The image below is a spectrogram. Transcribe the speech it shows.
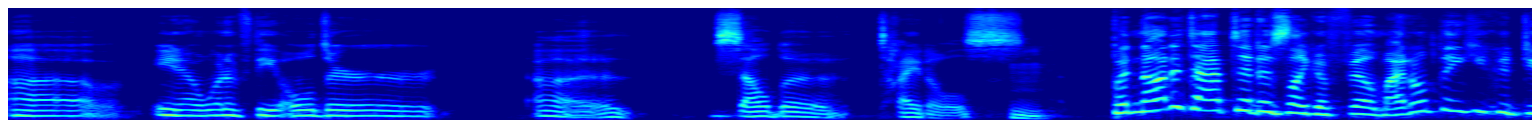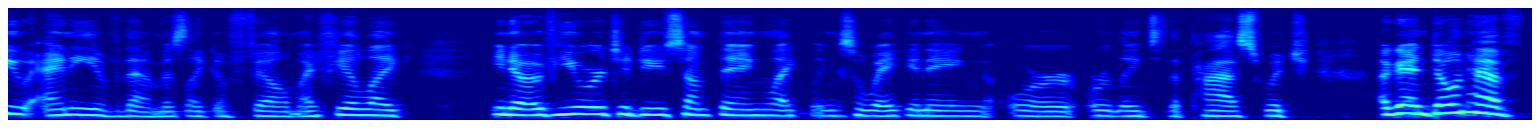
uh you know, one of the older uh Zelda titles. Hmm. But not adapted as like a film. I don't think you could do any of them as like a film. I feel like, you know, if you were to do something like Link's Awakening or or Link to the Past, which again don't have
